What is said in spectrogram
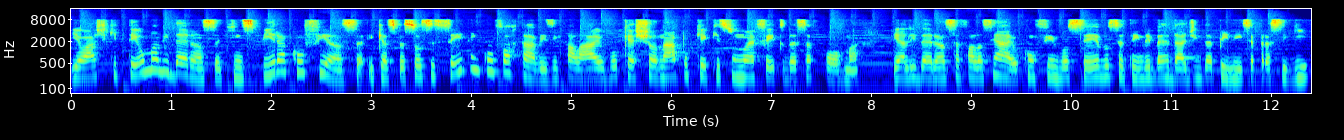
E eu acho que ter uma liderança que inspira a confiança e que as pessoas se sentem confortáveis em falar, ah, eu vou questionar por que, que isso não é feito dessa forma. E a liderança fala assim, ah, eu confio em você, você tem liberdade e independência para seguir,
